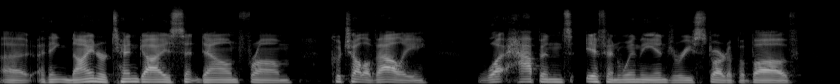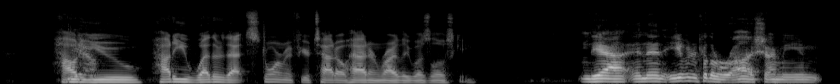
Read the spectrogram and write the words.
uh, I think nine or ten guys sent down from Coachella Valley. What happens if and when the injuries start up above? How Yeah. do you how do you weather that storm if you're Tad O'Had and Riley Wozlowski? yeah, and then even for the rush, I mean,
